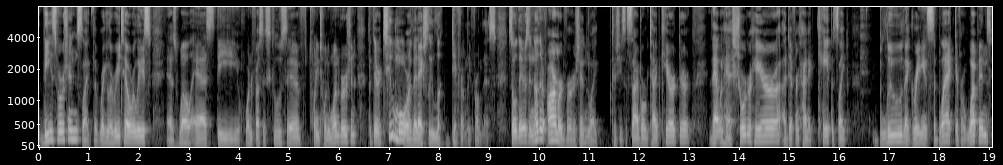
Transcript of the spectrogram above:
these versions, like the regular retail release, as well as the Wonderfest exclusive 2021 version, but there are two more that actually look differently from this. So there's another armored version, like because she's a cyborg type character. That one has shorter hair, a different kind of cape. It's like blue that gradients to black, different weapons.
